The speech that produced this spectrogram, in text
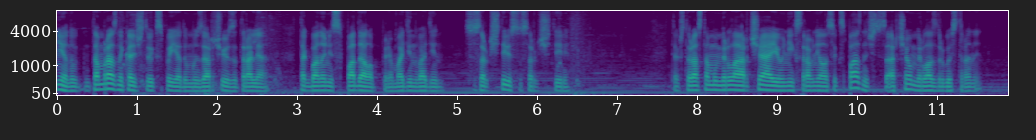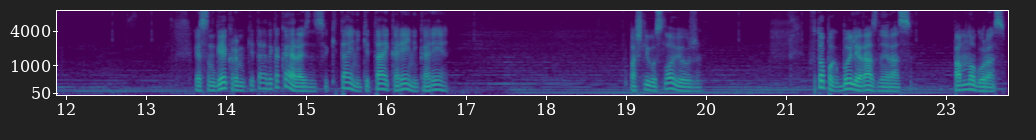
Не, ну там разное количество XP, я думаю, за арчу и за тролля. Так бы оно не совпадало прям один в один. 144, 144. Так что раз там умерла Арча и у них сравнялась экспа, значит Арча умерла с другой стороны. СНГ, кроме Китая, да какая разница? Китай, не Китай, Корея, не Корея. Пошли в условия уже. В топах были разные расы. По многу раз.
